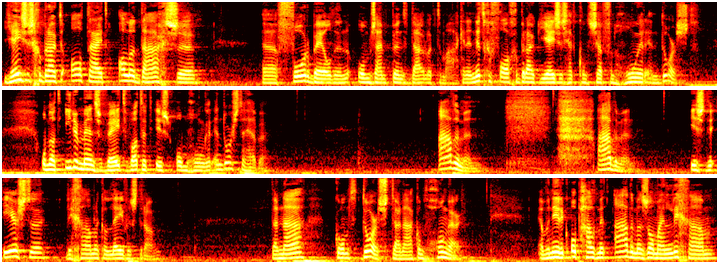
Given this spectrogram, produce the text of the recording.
Jezus gebruikte altijd alledaagse uh, voorbeelden om zijn punt duidelijk te maken. En in dit geval gebruikt Jezus het concept van honger en dorst. Omdat ieder mens weet wat het is om honger en dorst te hebben. Ademen. Ademen is de eerste lichamelijke levensdrang. Daarna komt dorst, daarna komt honger. En wanneer ik ophoud met ademen, zal mijn lichaam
